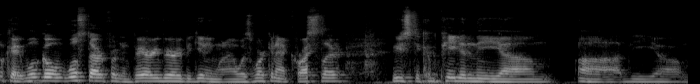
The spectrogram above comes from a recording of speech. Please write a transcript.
Okay, we'll go. We'll start from the very, very beginning. When I was working at Chrysler, we used to compete in the um, uh, the um,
